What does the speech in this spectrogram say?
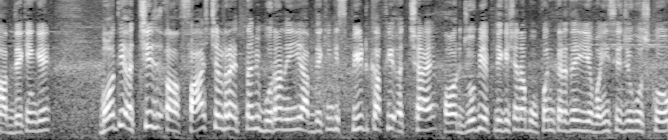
आप देखेंगे, बहुत ही अच्छी फास्ट चल रहा है, इतना भी बुरा नहीं है। आप देखेंगे स्पीड काफ़ी अच्छा है और जो भी एप्लीकेशन आप ओपन करते हैं, ये वहीं से जो उसको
